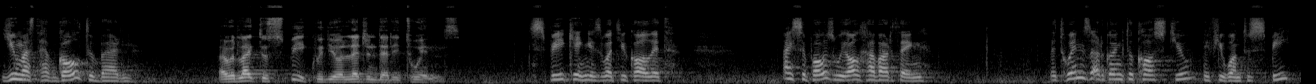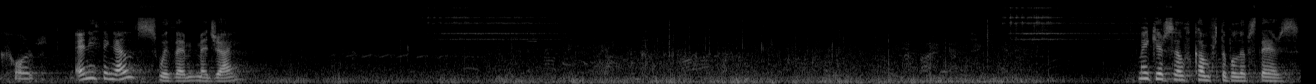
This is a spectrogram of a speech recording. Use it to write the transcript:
You must have gold to burn. I would like to speak with your legendary twins. Speaking is what you call it. I suppose we all have our thing. The twins are going to cost you if you want to speak, or anything else with them, Medjay. Make yourself comfortable upstairs.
